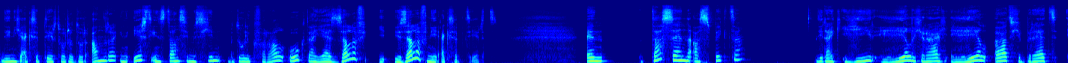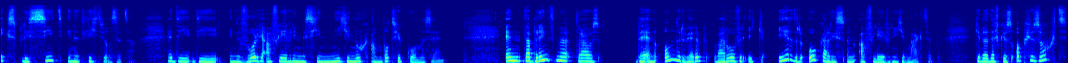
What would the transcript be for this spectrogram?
die niet geaccepteerd worden door anderen. In eerste instantie misschien bedoel ik vooral ook dat jij zelf jezelf niet accepteert. En dat zijn de aspecten die dat ik hier heel graag, heel uitgebreid, expliciet in het licht wil zetten. Die, die in de vorige aflevering misschien niet genoeg aan bod gekomen zijn. En dat brengt me trouwens bij een onderwerp waarover ik eerder ook al eens een aflevering gemaakt heb. Ik heb dat even opgezocht.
